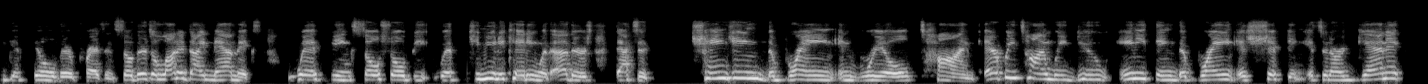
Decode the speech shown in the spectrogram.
You can feel their presence. So there's a lot of dynamics with being social, be, with communicating with others. That's a changing the brain in real time. Every time we do anything, the brain is shifting. It's an organic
